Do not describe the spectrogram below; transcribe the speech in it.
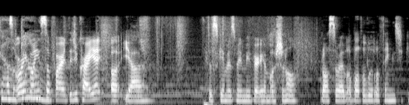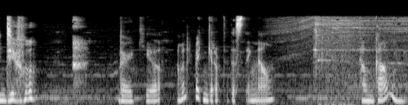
How's Ori going so far? Did you cry yet? Uh, yeah. This game has made me very emotional. But also, I love all the little things you can do. very cute. I wonder if I can get up to this thing now. Come, come.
